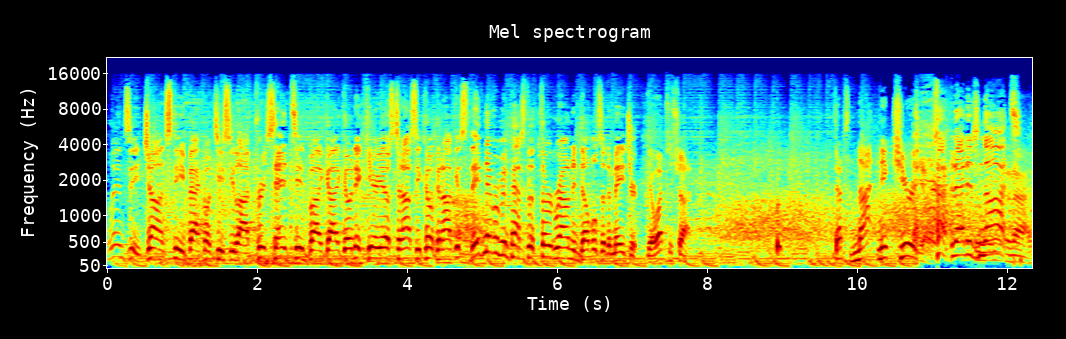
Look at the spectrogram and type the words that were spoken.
Lindsay, John, Steve, back on TC Live, presented by Geico. Nick Kyrgios, Thanasi Kokkinakis. They've never been past the third round in doubles at a major. Yeah, watch the shot. That's not Nick Kyrgios. that is not. not.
